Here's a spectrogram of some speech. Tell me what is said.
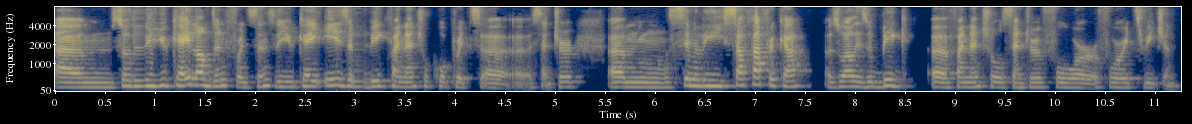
um, so the UK, London, for instance, the UK is a big financial corporate uh, uh, center. Um, similarly, South Africa as well is a big uh, financial center for for its region.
